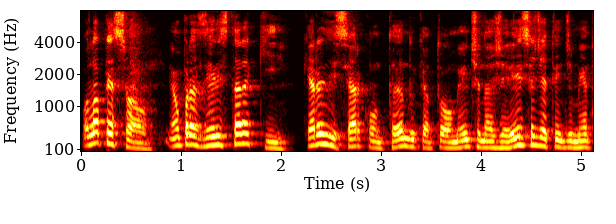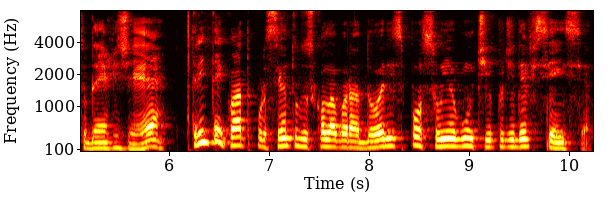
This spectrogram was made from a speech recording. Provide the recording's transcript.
Olá pessoal, é um prazer estar aqui. Quero iniciar contando que atualmente na gerência de atendimento da RGE, 34% dos colaboradores possuem algum tipo de deficiência.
